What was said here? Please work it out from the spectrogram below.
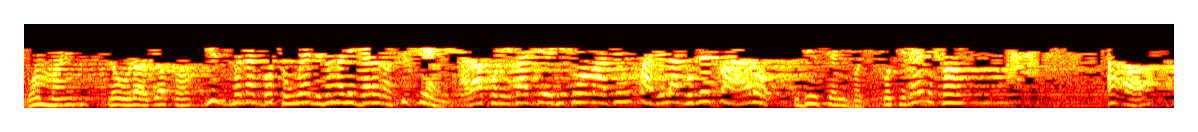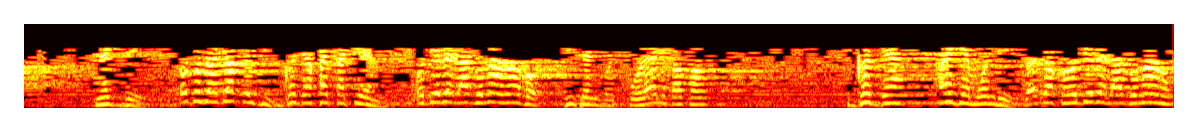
One morning, Lówùúrọ̀ ọjọ́ kan. this brother got to where they normally gather at 6 a.m. Arákùnrin bá dé ibi tí wọ́n máa ti ń pàdé lágbo mẹ́fà àárọ̀. He didn't see anybody. Kò sì rẹ́nìkan. Àà. Next day, Ó tún dọjọ́ kejì. he got there 5.30 a.m. Ó dé bẹ́ẹ̀ lágbo márùn-ún àbọ̀. Didn't see anybody. Kò rẹ́nìkan kan. Got there 5 a.m. one day Lọ́jọ́ kan ó dé bẹ́ẹ̀ lágbo márùn-ún.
